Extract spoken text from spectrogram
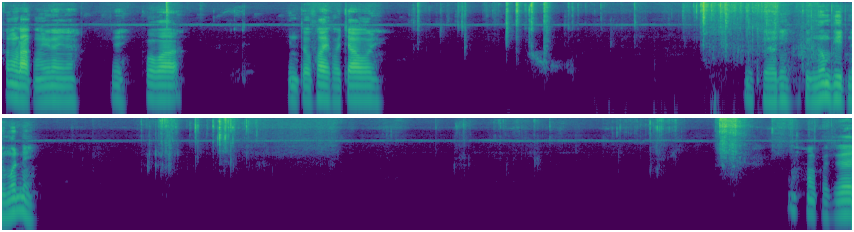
ข้างหลังนี่เลยนะนี่เพราะว่าห็นตัวไฟเขาเจ้านี่อยู่แถวนี้ถึงเงิมผิดหนึ่งมัดนี่ เราก็จะได้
